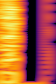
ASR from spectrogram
이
